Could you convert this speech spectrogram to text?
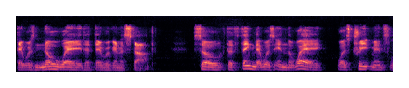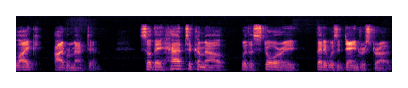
There was no way that they were going to stop. So the thing that was in the way was treatments like ivermectin. So they had to come out with a story that it was a dangerous drug.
